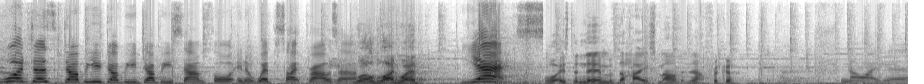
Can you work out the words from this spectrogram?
What does www stand for in a website browser? World Wide Web. Yes. What is the name of the highest mountain in Africa? No idea.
